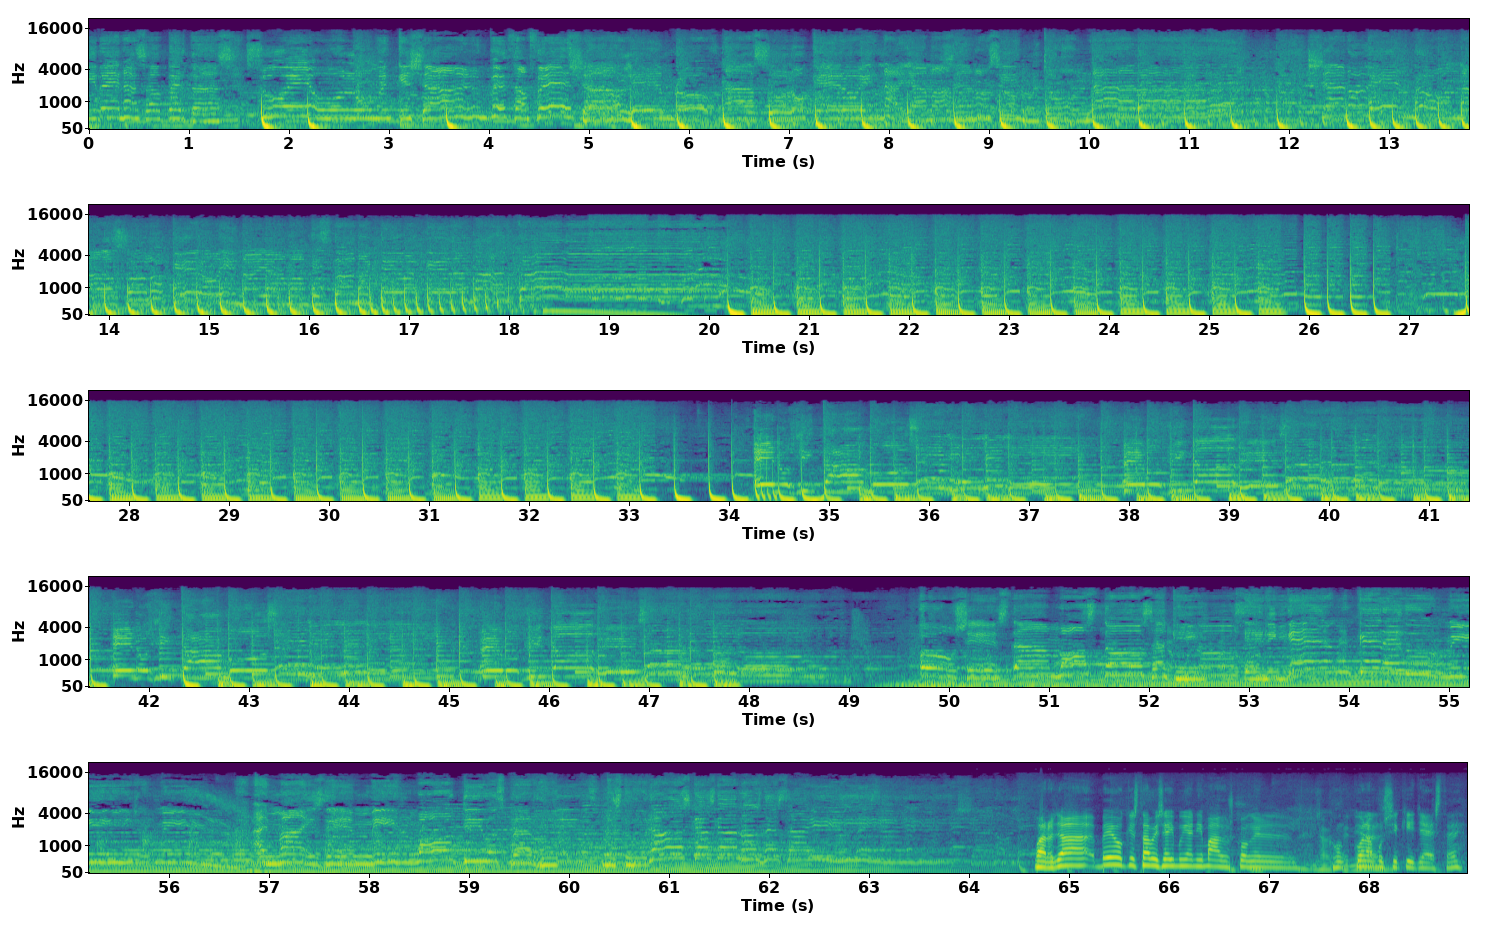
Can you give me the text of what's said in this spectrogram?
Bueno, ya veo que estabais ahí muy animados con, el, con, con la musiquilla esta, ¿eh?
